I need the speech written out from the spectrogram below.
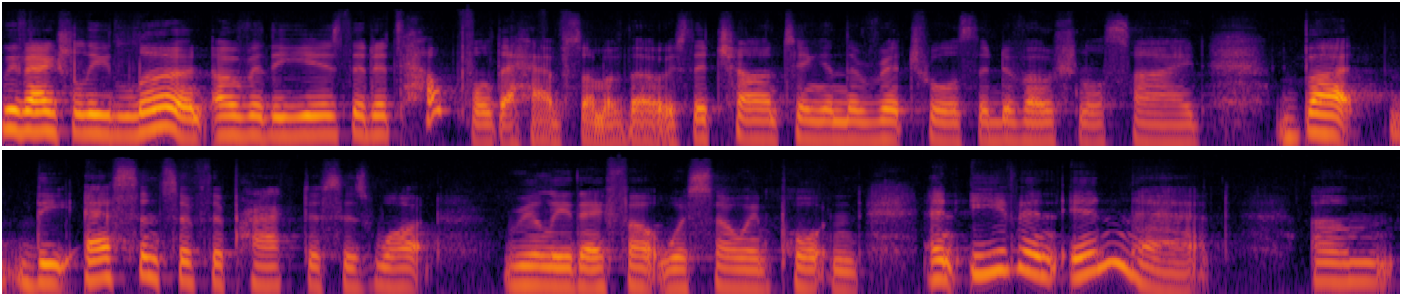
We've actually learned over the years that it's helpful to have some of those the chanting and the rituals, the devotional side. But the essence of the practice is what really they felt was so important. And even in that, um,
